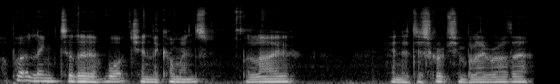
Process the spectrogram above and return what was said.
I'll put a link to the watch in the comments below, in the description below rather.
